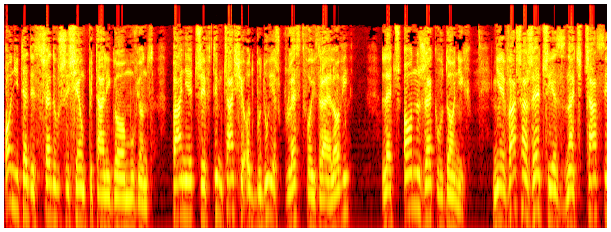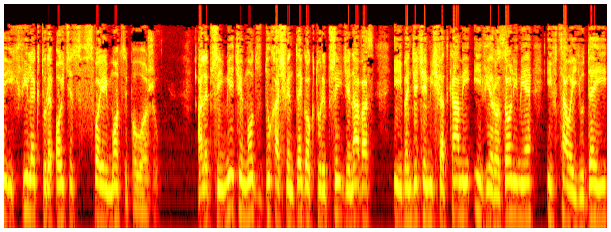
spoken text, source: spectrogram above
Oni tedy zszedłszy się, pytali go, mówiąc, Panie, czy w tym czasie odbudujesz Królestwo Izraelowi? Lecz on rzekł do nich, nie wasza rzecz jest znać czasy i chwile, które Ojciec w swojej mocy położył. Ale przyjmiecie moc Ducha Świętego, który przyjdzie na was i będziecie mi świadkami i w Jerozolimie, i w całej Judei,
